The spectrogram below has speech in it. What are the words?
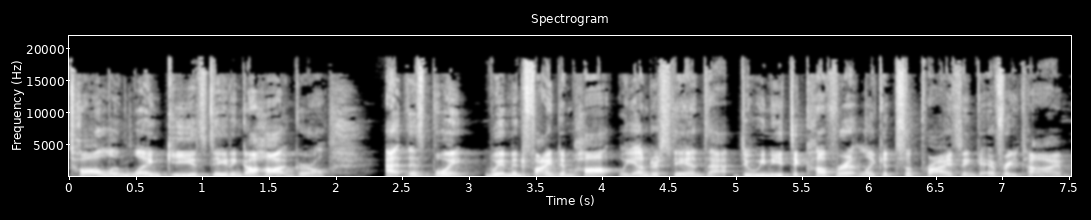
tall and lanky is dating a hot girl. At this point, women find him hot. We understand that. Do we need to cover it like it's surprising every time?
